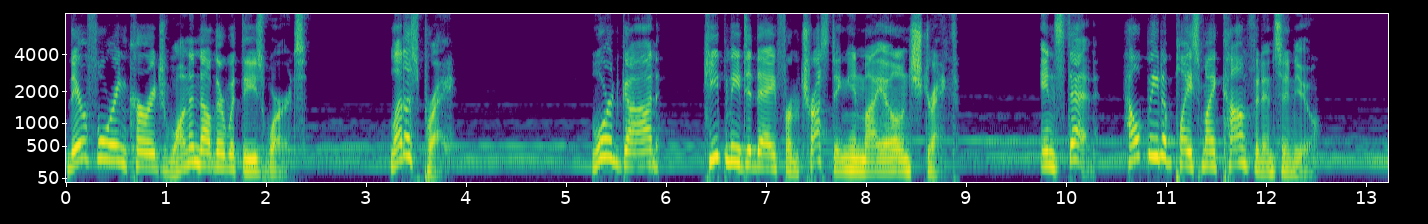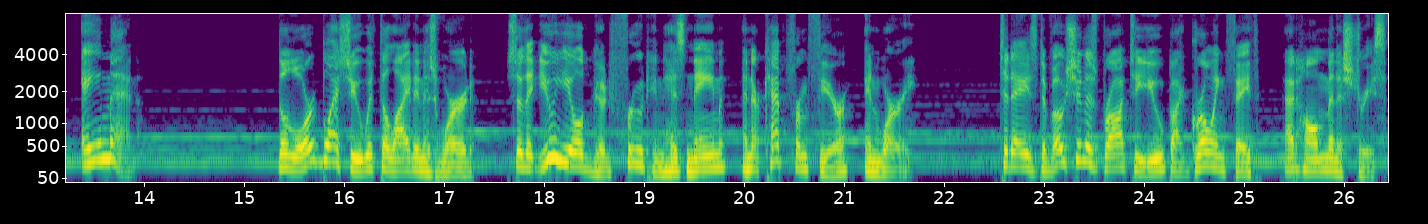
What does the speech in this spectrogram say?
Therefore, encourage one another with these words. Let us pray. Lord God, keep me today from trusting in my own strength. Instead, help me to place my confidence in you. Amen. The Lord bless you with delight in His word, so that you yield good fruit in His name and are kept from fear and worry. Today's devotion is brought to you by Growing Faith at Home Ministries.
